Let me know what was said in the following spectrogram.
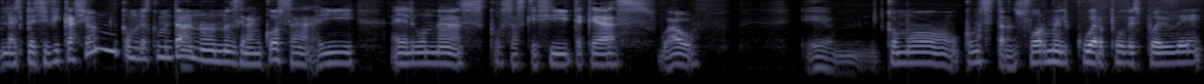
la especificación, como les comentaba, no, no es gran cosa. Ahí hay algunas cosas que sí te quedas, wow. Eh, cómo, cómo se transforma el cuerpo después de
